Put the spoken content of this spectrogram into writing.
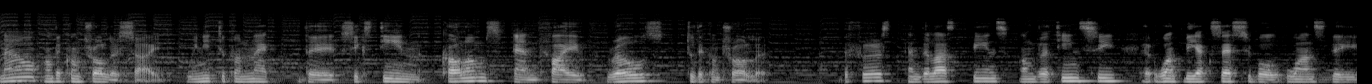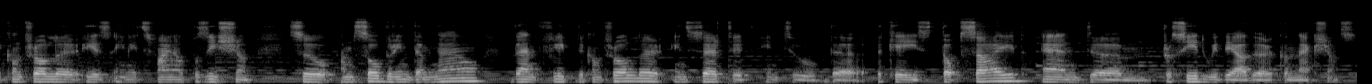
Now on the controller side, we need to connect the 16 columns and 5 rows to the controller. The first and the last pins on the Teensy uh, won't be accessible once the controller is in its final position, so I'm soldering them now, then flip the controller, insert it into the, the case top side and um, proceed with the other connections.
